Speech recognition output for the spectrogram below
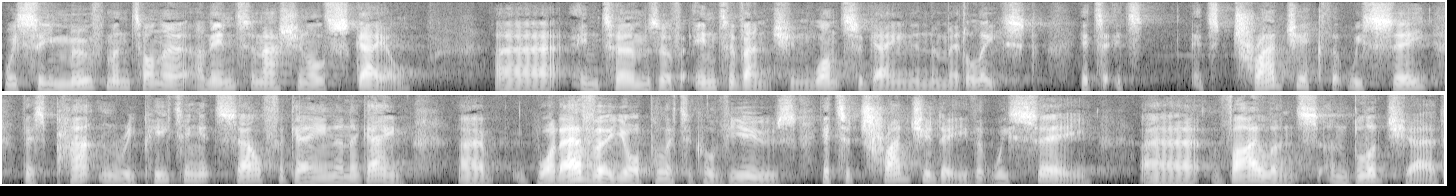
we see movement on a, an international scale uh, in terms of intervention once again in the Middle East. It's, it's it's tragic that we see this pattern repeating itself again and again. Uh, whatever your political views, it's a tragedy that we see uh, violence and bloodshed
